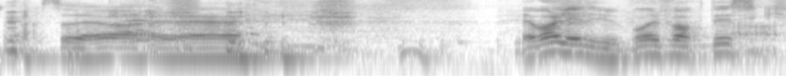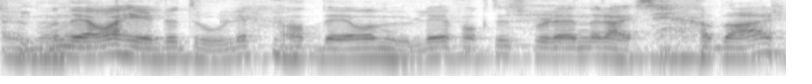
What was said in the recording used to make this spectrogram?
bra. Så det var eh, Det var litt humor, faktisk. Men det var helt utrolig at det var mulig, faktisk. For den reisinga der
